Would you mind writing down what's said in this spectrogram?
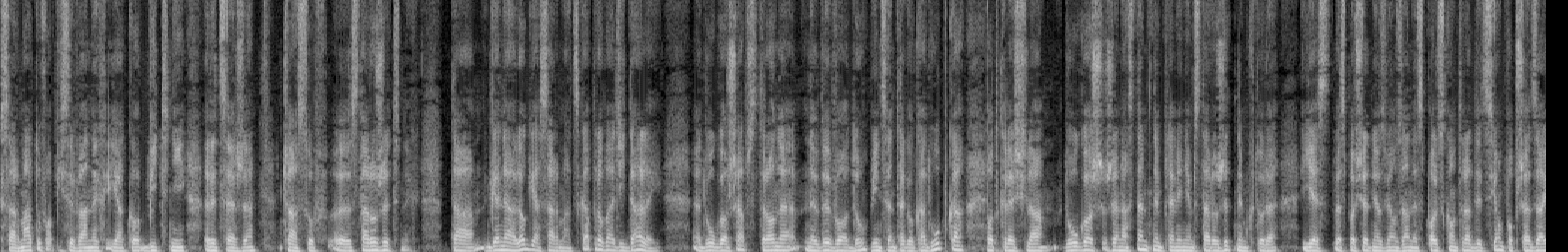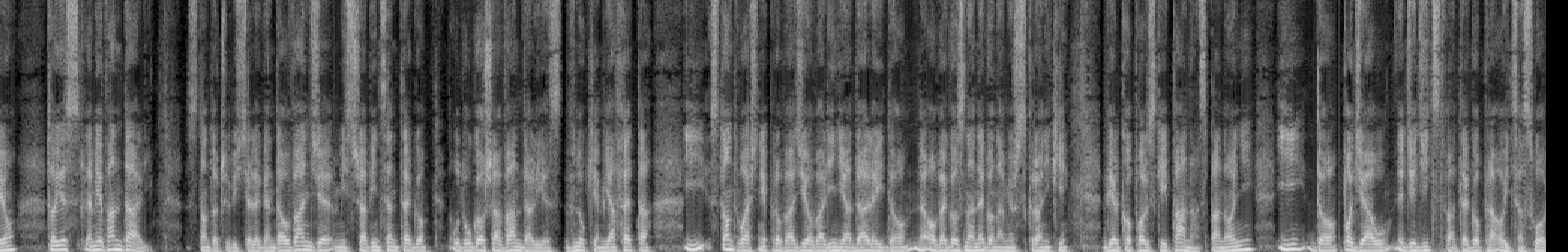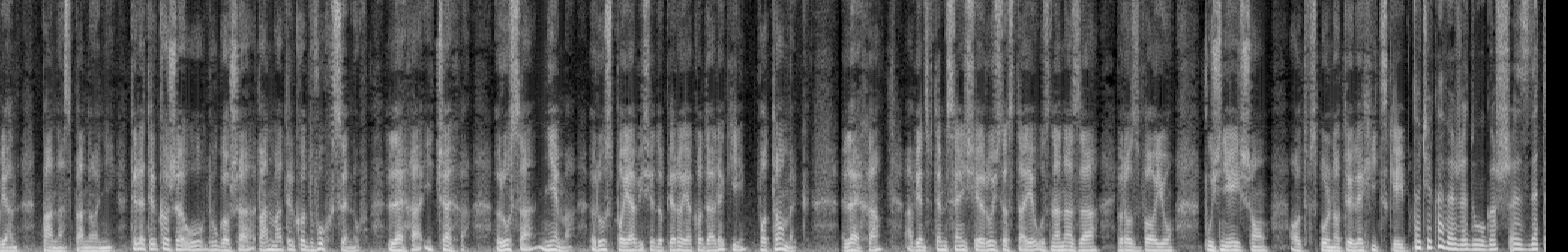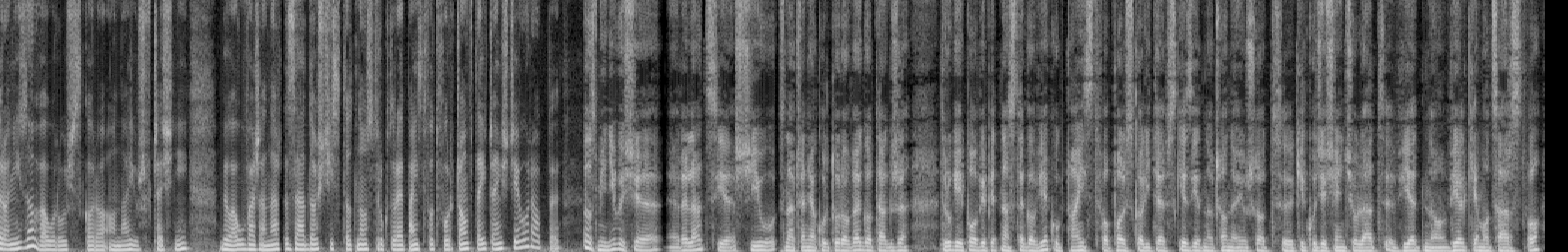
sarmatów opisywanych jako bitni rycerze czasów e, starożytnych. Ta genealogia sarmacka prowadzi dalej Długosza w stronę wywodu Wincentego Kadłubka. Podkreśla Długosz, że następnym plemieniem starożytnym, które jest bezpośrednio związane z polską tradycją, poprzedza ją, to jest plemię Wandali. Stąd oczywiście legenda o Wandzie, mistrza Wincentego. U Długosza Wandal jest wnukiem Jafeta i stąd właśnie prowadzi owa linia dalej do owego znanego nam już z kroniki wielkopolskiej pana z Panonii i do podziału dziedzictwa tego praojca Słowian, pana z Panonii. Tyle tylko, że u Długosza pan ma tylko dwóch synów, Lecha i Czecha. Rusa nie ma. Rus pojawi się dopiero jako daleki potomek Lecha, a więc w tym sensie Ruś zostaje uznana za rozwoju późniejszą od wspólnoty lechickiej. To ciekawe, że Długosz zdetronizował Ruś, skoro ona już wcześniej była uważana za dość istotną strukturę państwotwórczą w tej części Europy. No, zmieniły się relacje sił znaczenia kulturowego także w drugiej połowie XV wieku. Państwo polsko-litewskie zjednoczone już od kilkudziesięciu lat w jedno wielkie mocarstwo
